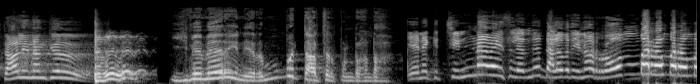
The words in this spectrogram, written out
ஸ்டாலின் அங்கிள் இவன் வேற என்னை ரொம்ப டார்ச்சர் பண்றான்டா. எனக்கு சின்ன வயசுல இருந்து தளபதினா ரொம்ப ரொம்ப ரொம்ப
